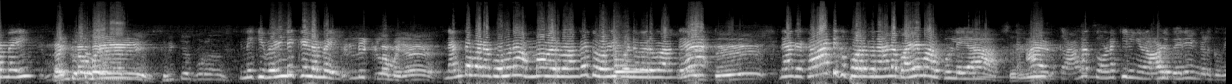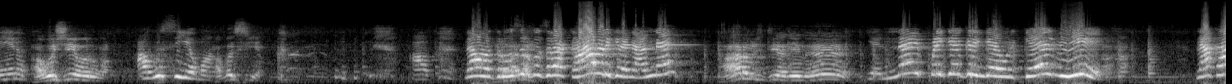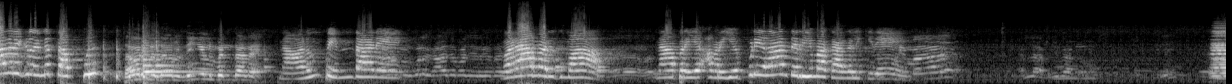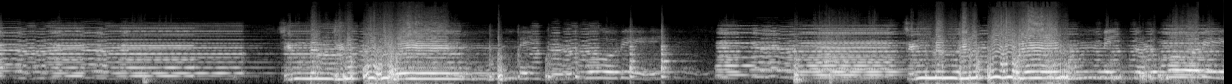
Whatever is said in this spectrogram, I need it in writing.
கிழமை இன்னைக்கு வெள்ளிக்கிழமை. வெள்ளிக்கிழமைய. நந்தவனம் போகணும் அம்மா வருவாங்க தோழி பொண்ணு வருவாங்க. நாங்க காட்டுக்கு போறதுனால பயமா இருக்கும் இல்லையா. அதுக்காக துணைக்கு நீங்க நாலு பேரும் எங்களுக்கு வேணும். அவசியம் வருவான் அவசியமா? அவசியம். நான் ஒருத்தர் உசுறு குசுரா காவலிக்கிறேன் அண்ணே. ஆரம்பிச்சிட்டியா நீனு? என்ன இப்படி கேக்குறீங்க? ஒரு கேள்வி. நான் காதலிக்கிறேன் என்ன தப்பு? தவறு தவறு. நீங்களும் பெண் தானே? நானும் பெண் தானே? வராம இருக்குமா? நான் அப்புறம் அவரை எப்படி எல்லாம் தெரியுமா? காதலிக்கிறேன். சின்னஞ்சிறு பூவே சின்னஞ்சிறு பூவே உன்னை தொடும்போதே.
